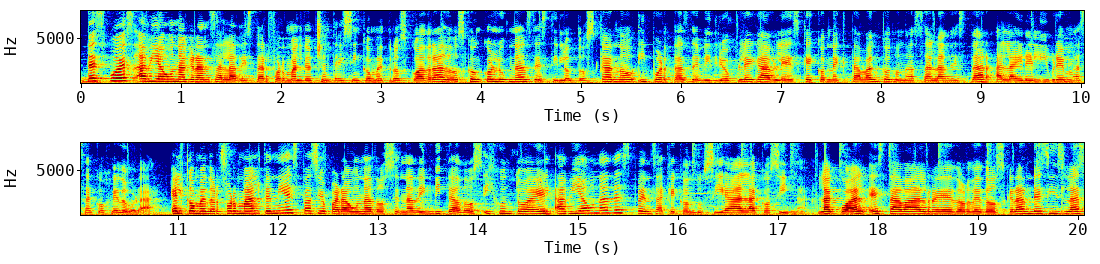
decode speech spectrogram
Después había una gran sala de estar formal de 85 metros cuadrados con columnas de estilo toscano y puertas de vidrio plegables que conectaban con una sala de estar al aire libre más acogedora. El comedor formal tenía espacio para una docena de invitados y junto a él había una despensa que conducía a la cocina, la cual estaba alrededor de dos grandes islas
